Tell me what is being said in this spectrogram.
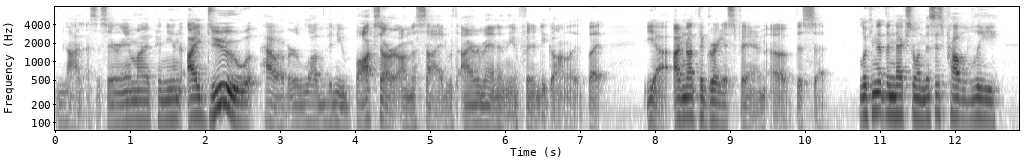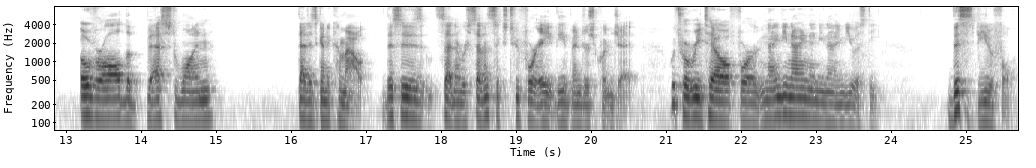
not necessary in my opinion. I do, however, love the new box art on the side with Iron Man and the Infinity Gauntlet, but yeah, I'm not the greatest fan of this set. Looking at the next one, this is probably overall the best one that is going to come out. This is set number 76248, the Avengers Quinjet, which will retail for $99.99 USD. This is beautiful.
